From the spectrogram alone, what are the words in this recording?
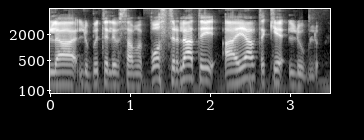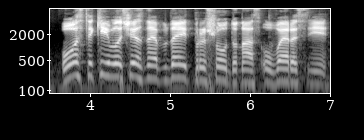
для любителів саме постріляти, а я таке люблю. Ось такий величезний апдейт прийшов до нас у вересні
